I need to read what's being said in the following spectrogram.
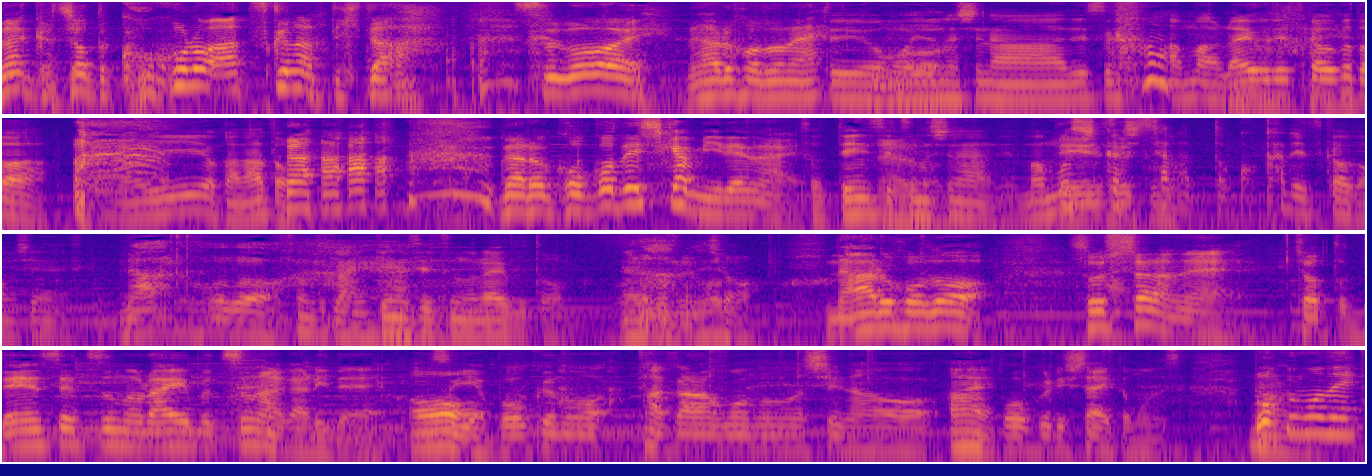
なんかちょっと心熱くなってきた。すごい。なるほどね。という思い出の品ですがまあライブで使うことはないのかなと。なるほどここでしか見れない。そう伝説の品なんで、まあ、もしかしたら伝どこかで使うかもしれないですけどなるほど。その時は伝説のライブとなることでしょなるほど。そしたらねちょっと伝説のライブつながりでおう。次は僕の宝物の品をはい。お送りしたいと思うんです、僕もね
